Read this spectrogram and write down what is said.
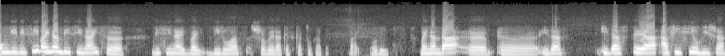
ongi bizi, baina bizi naiz, uh, bizi naiz bai, diruaz soberak eskatu gabe. Bai, hori. Baina da, uh, uh, idaz, idaztea afizio gisa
